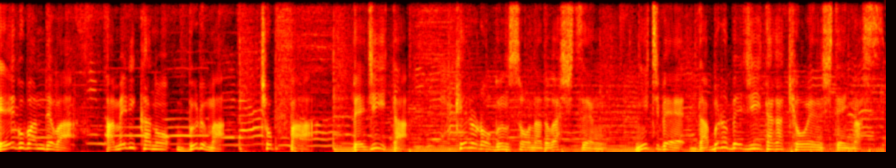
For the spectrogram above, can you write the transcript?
英語版ではアメリカのブルマチョッパーベジータケロロ軍曹などが出演。日米ダブルベジータが共演しています。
